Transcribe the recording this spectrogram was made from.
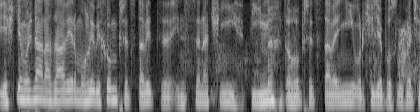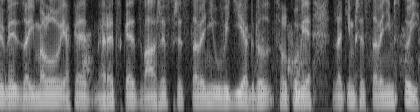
Ještě možná na závěr mohli bychom představit inscenační tým toho představení. Určitě posluchače by zajímalo, jaké herecké tváře v představení uvidí a kdo celkově za tím představením stojí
